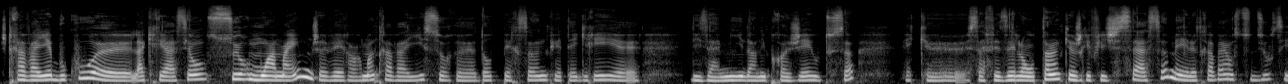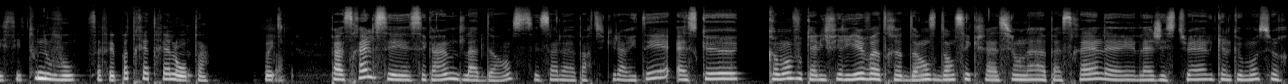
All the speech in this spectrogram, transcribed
je travaillais beaucoup euh, la création sur moi-même. J'avais rarement travaillé sur d'autres personnes, puis intégré des amis dans les projets ou tout ça. Fait que ça faisait longtemps que je réfléchissais à ça, mais le travail en studio, c'est tout nouveau. Ça fait pas très, très longtemps. Oui. Passerelle, c'est quand même de la danse, c'est ça la particularité. Est-ce que, comment vous qualifieriez votre danse dans ces créations-là à Passerelle, et la gestuelle, quelques mots sur...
